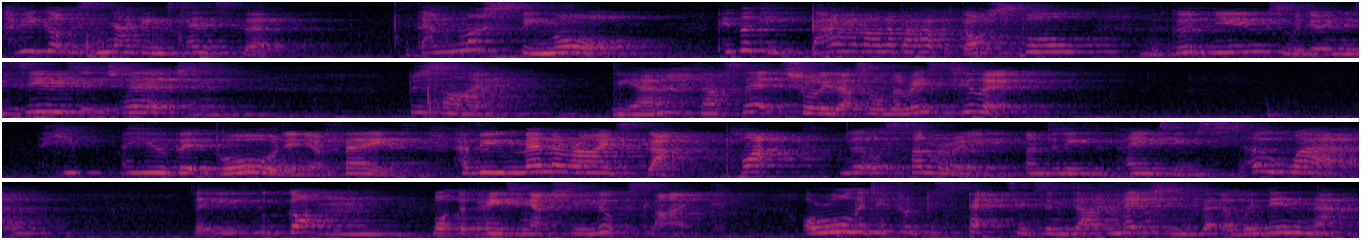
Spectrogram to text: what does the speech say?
Have you got this nagging sense that there must be more? People keep banging on about the gospel and the good news, and we're doing this series at church, and we're just like, yeah, that's it. Surely that's all there is to it. Are you, are you a bit bored in your faith? Have you memorised that plaque, little summary underneath the painting so well that you've forgotten what the painting actually looks like? Or all the different perspectives and dimensions that are within that?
